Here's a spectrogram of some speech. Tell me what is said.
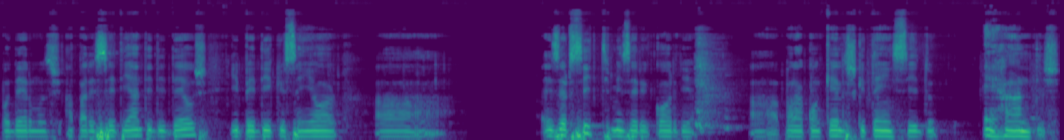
podermos aparecer diante de Deus e pedir que o Senhor uh, exercite misericórdia para com aqueles que têm sido errantes.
